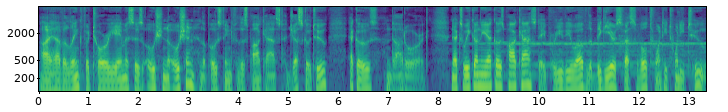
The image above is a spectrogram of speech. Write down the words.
I have a link for Tori Amos's Ocean to Ocean in the posting for this podcast. Just go to echoes.org. Next week on the Echoes podcast, a preview of the Big Ears Festival 2022,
